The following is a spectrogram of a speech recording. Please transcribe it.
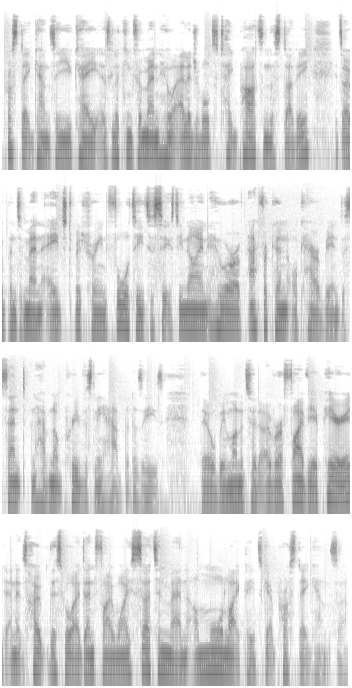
Prostate Cancer UK is looking for men who are eligible to take part in the study. It's open to men aged between 40 to 69 who are of African or Caribbean descent and have not previously had the disease. They will be monitored over a five year period, and it's hoped this will identify why certain men are more likely to get prostate cancer.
